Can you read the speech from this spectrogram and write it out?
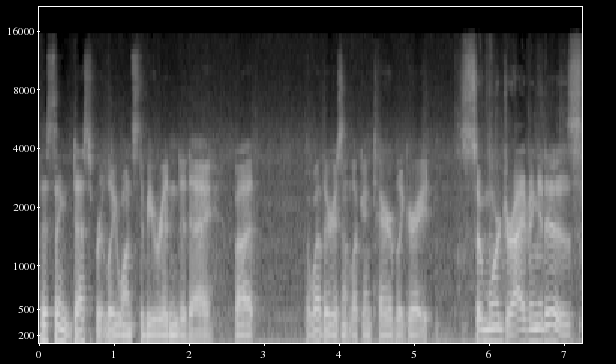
This thing desperately wants to be ridden today, but the weather isn't looking terribly great. So more driving it is.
